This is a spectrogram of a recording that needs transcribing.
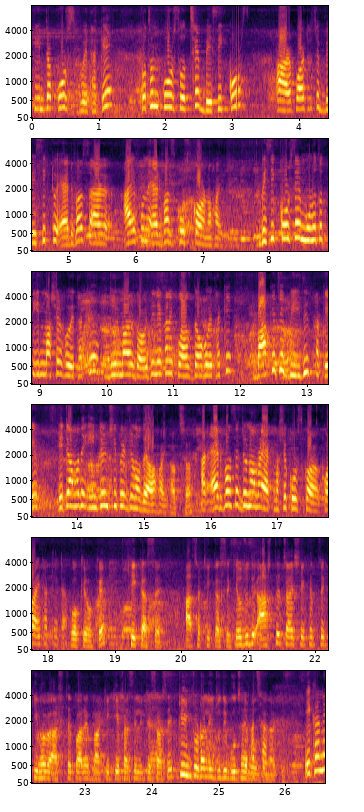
তিনটা কোর্স হয়ে থাকে। প্রথম কোর্স হচ্ছে বেসিক কোর্স আর পরটা হচ্ছে বেসিক টু অ্যাডভান্স আর আইফোনে অ্যাডভান্স কোর্স করানো হয়। বেসিক কোর্সের মূলত তিন মাসের হয়ে থাকে দুই মাস দশ দিন এখানে ক্লাস দেওয়া হয়ে থাকে। বাকি যে বিজি থাকে এটা আমাদের ইন্টার্নশিপের জন্য দেওয়া হয়। আচ্ছা। আর অ্যাডভান্সের জন্য আমরা এক মাসের কোর্স করাই থাকি এটা। ওকে ওকে ঠিক আছে। আচ্ছা ঠিক আছে। কেউ যদি আসতে চায় সেক্ষেত্রে কীভাবে আসতে পারে বা কি কি ফ্যাসিলিটিস আছে? একটু টোটালি যদি বুঝাই আচ্ছা। বলতেন আর কি। এখানে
